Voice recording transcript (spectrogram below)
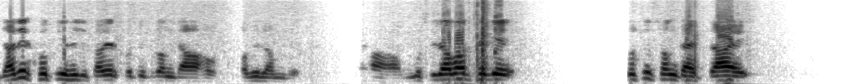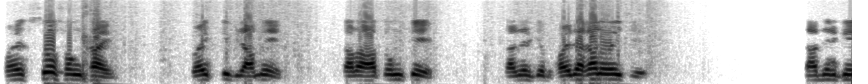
যাদের ক্ষতি হয়েছে তাদের ক্ষতিপূরণ দেওয়া হোক অবিলম্বে। মুর্শিদাবাদ থেকে প্রচুর সংখ্যায়, প্রায় কয়েকশো সংখ্যায় কয়েকটি গ্রামে তারা আতঙ্কে তাদেরকে ভয় দেখানো হয়েছে। তাদেরকে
